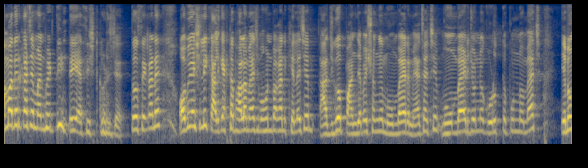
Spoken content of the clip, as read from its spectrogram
আমাদের কাছে মানভীর তিনটেই অ্যাসিস্ট করেছে। তো সেখানে অবভিয়াসলি কালকে একটা ভালো ম্যাচ মোহনবাগান খেলেছে, আজকেও পাঞ্জাবের সঙ্গে মুম্বাইয়ের ম্যাচ আছে, মুম্বাইয়ের জন্য গুরুত্বপূর্ণ ম্যাচ এবং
